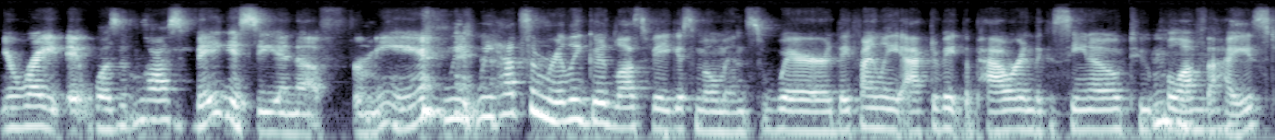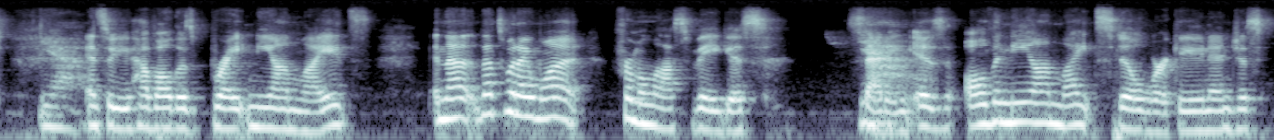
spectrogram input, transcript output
You're right. It wasn't Las Vegasy enough for me. We we had some really good Las Vegas moments where they finally activate the power in the casino to pull off the Mhm. heist. yeah. And so you have all those bright neon lights. And that that's what I want from a Las Vegas setting Yeah. is all the neon lights still working and just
